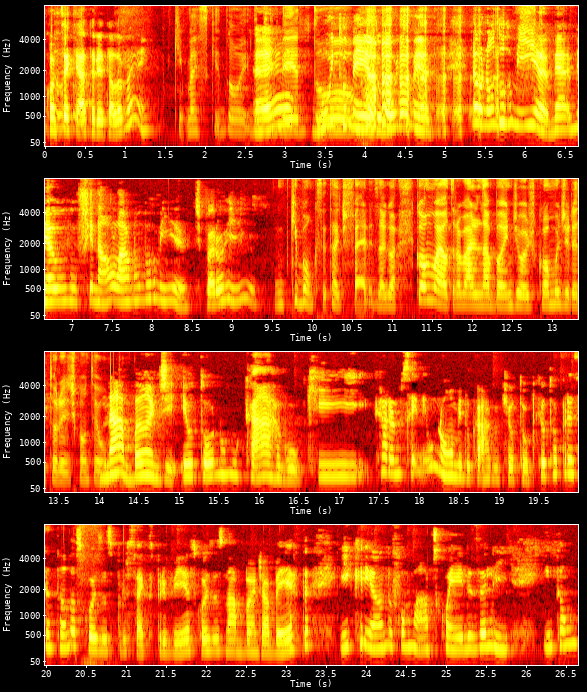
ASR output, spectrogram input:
Quando você quer a treta, ela vem. Que, mas que doido, é, que medo. Muito medo, muito medo. Não, eu não dormia. Minha, o final lá eu não dormia. Tipo, era horrível. Que bom que você tá de férias agora. Como é o trabalho na Band hoje como diretora de conteúdo? Na Band, eu tô num cargo que. Cara, eu não sei nem o nome do cargo que eu tô, porque eu tô apresentando as coisas pro Sex Privé, as coisas na Band aberta e criando formatos com eles ali. Então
